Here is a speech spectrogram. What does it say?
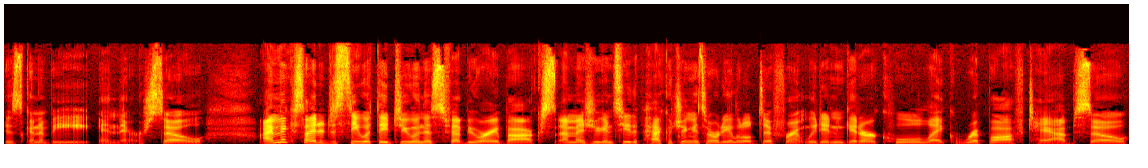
is going to be in there. So I'm excited to see what they do in this February box. Um, as you can see, the packaging is already a little different. We didn't get our cool like rip off tab, so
